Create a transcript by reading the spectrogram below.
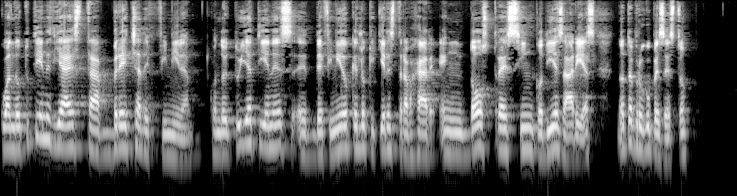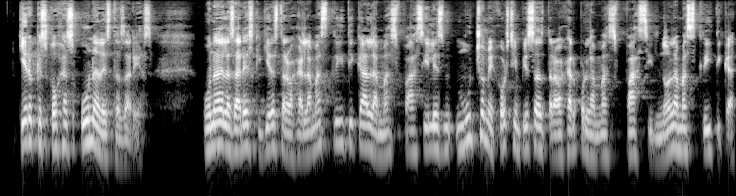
cuando tú tienes ya esta brecha definida, cuando tú ya tienes eh, definido qué es lo que quieres trabajar en dos, tres, cinco, diez áreas, no te preocupes de esto. Quiero que escojas una de estas áreas una de las áreas que quieras trabajar, la más crítica, la más fácil, es mucho mejor si empiezas a trabajar por la más fácil, no la más crítica,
